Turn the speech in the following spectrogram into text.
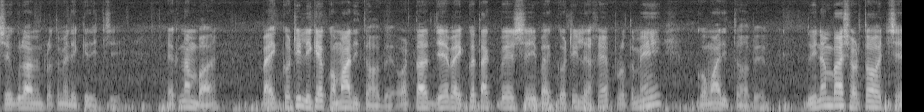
সেগুলো আমি প্রথমে দেখিয়ে দিচ্ছি। এক নম্বর, বাক্যটি লিখে কমা দিতে হবে। অর্থাৎ যে বাক্য থাকবে, সেই বাক্যটি লেখে প্রথমেই কমা দিতে হবে। দুই নম্বর শর্ত হচ্ছে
